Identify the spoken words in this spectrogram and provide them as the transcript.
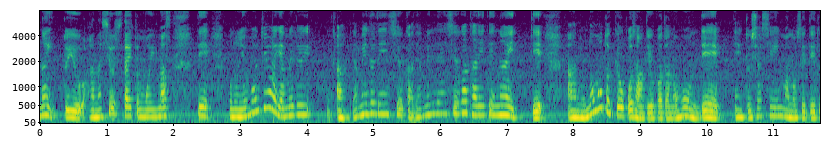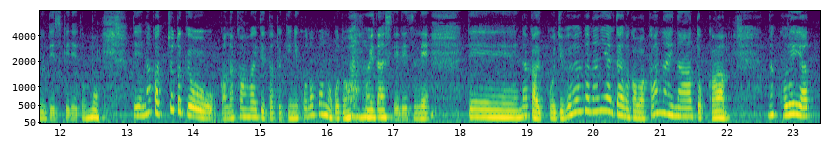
ないという話をしたいと思います。でこの日本人は辞めるあやめる練習かやめる練習が足りてないってあの野本京子さんという方の本で、えーと、写真今載せてるんですけれどもでなんかちょっと今日かな考えてた時にこの本のことを思い出してですねでなんかこう自分が何やりたいのか分かんないなとかなこれやって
